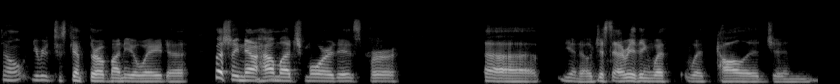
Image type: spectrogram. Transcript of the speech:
don't you're just gonna throw money away to especially now how Mhm. much more it is for uh you know just everything with with college and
